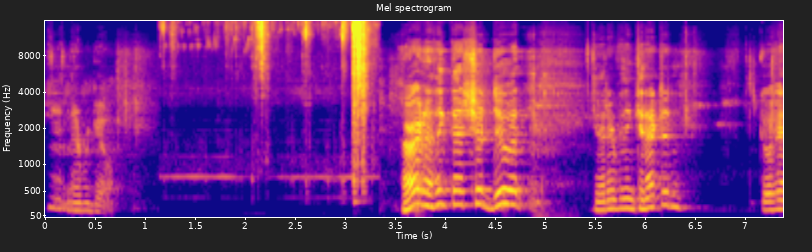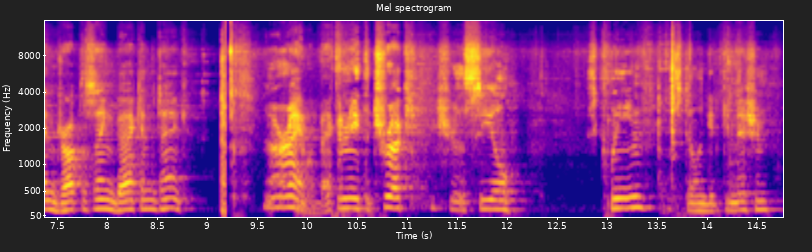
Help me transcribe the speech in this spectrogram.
And there we go. All right, I think that should do it. Got everything connected. Let's go ahead and drop this thing back in the tank. All right, we're back underneath the truck. Make sure the seal is clean, still in good condition.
